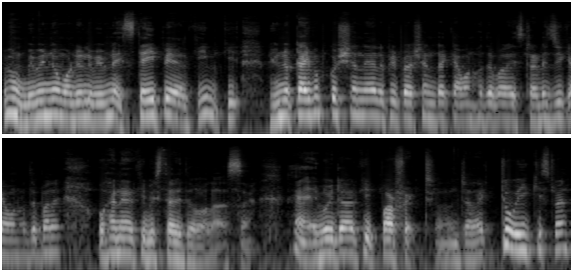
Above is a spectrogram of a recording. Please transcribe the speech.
এবং বিভিন্ন মডিউলে বিভিন্ন স্টেপে আর কি কি- বিভিন্ন টাইপ অফ কোশ্চেনের প্রিপারেশনটা কেমন হতে পারে স্ট্র্যাটেজি কেমন হতে পারে, ওখানে আর কি বিস্তারিত বলা আছে। হ্যাঁ এই বইটা আর কি পারফেক্ট যারা একটু উইক স্টুডেন্ট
